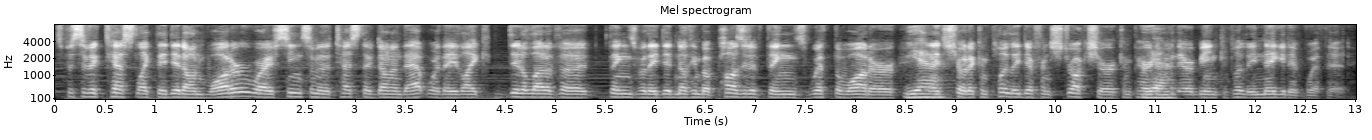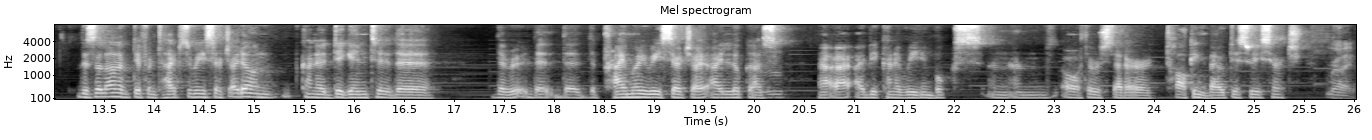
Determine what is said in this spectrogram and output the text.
specific tests like they did on water, where I've seen some of the tests they've done on that, where they like did a lot of uh, things where they did nothing but positive things with the water. Yeah. And it showed a completely different structure compared Yeah. to when they were being completely negative with it. there's a lot of different types of research. I don't kind of dig into the the the the, the primary research. I, I look at. I, I'd be kind of reading books and, and authors that are talking about this research. Right.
